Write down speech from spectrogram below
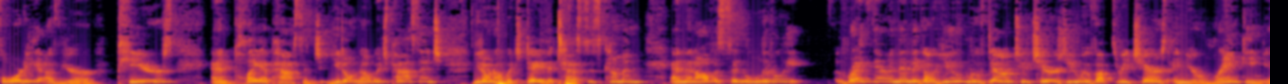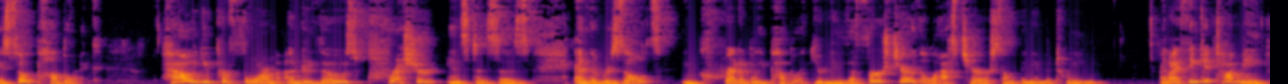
40 of your peers and play a passage. You don't know which passage, you don't know which day the test is coming, and then all of a sudden, literally right there and then they go, You move down two chairs, you move up three chairs, and your ranking is so public. How you perform under those pressure instances and the results incredibly public. You're either the first chair, the last chair, or something in between. And I think it taught me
